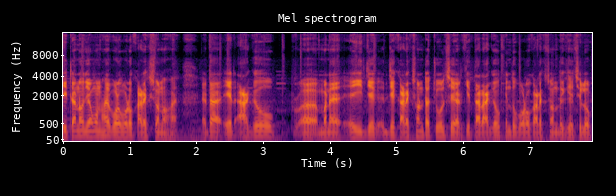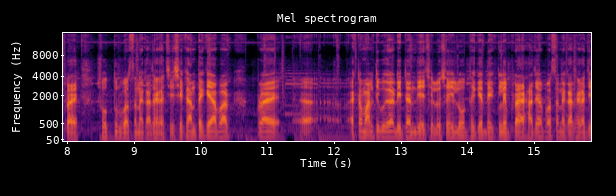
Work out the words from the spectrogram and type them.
রিটার্নও যেমন হয়, বড় বড় কারেকশনও হয়। এটা এর আগেও মানে এই যে যে কারেকশনটা চলছে আর কি, তার আগেও কিন্তু বড় কারেকশন দেখিয়েছিল প্রায় সত্তর পার্সেন্টের কাছাকাছি। সেখান থেকে আবার প্রায় একটা মাল্টিপ্লিকার রিটার্ন দিয়েছিল। সেই লো থেকে দেখলে প্রায় হাজার পার্সেন্টের কাছাকাছি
